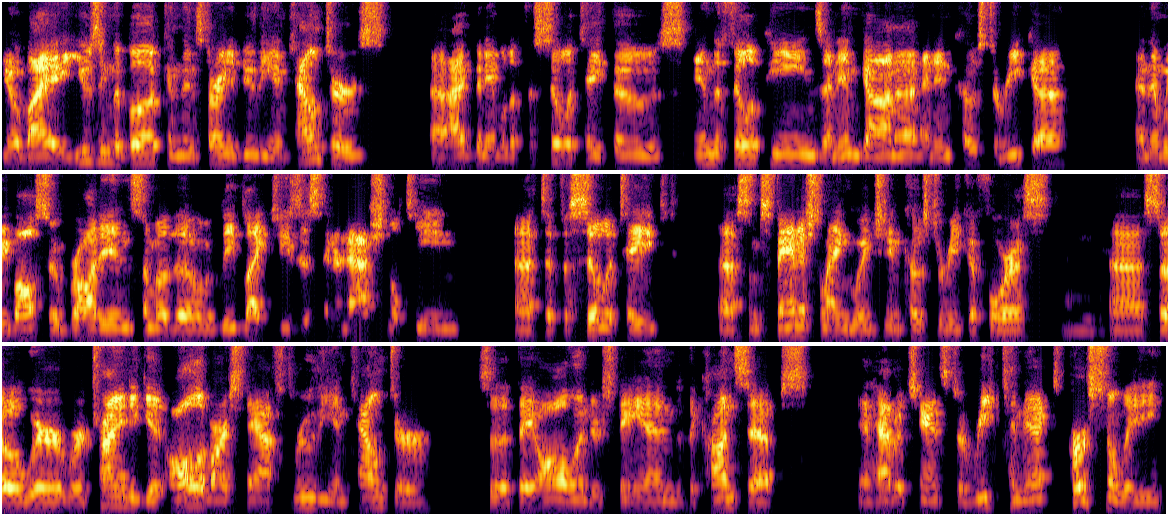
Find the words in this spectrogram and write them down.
you know, by using the book and then starting to do the encounters, uh, I've been able to facilitate those in the Philippines and in Ghana and in Costa Rica. And then we've also brought in some of the Lead Like Jesus international team uh, to facilitate uh, some Spanish language in Costa Rica for us. Uh, so we're we're trying to get all of our staff through the encounter so that they all understand the concepts and have a chance to reconnect personally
